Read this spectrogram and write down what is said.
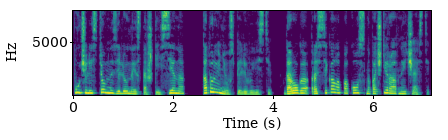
пучились темно-зеленые стажки сена, которые не успели вывести. Дорога рассекала покос на почти равные части.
